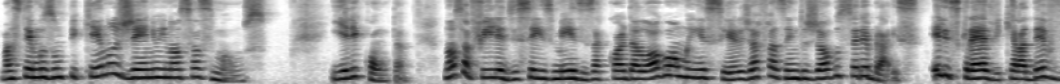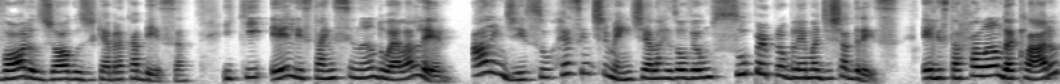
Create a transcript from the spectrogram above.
mas temos um pequeno gênio em nossas mãos. E ele conta: Nossa filha de seis meses acorda logo ao amanhecer já fazendo jogos cerebrais. Ele escreve que ela devora os jogos de quebra-cabeça e que ele está ensinando ela a ler. Além disso, recentemente ela resolveu um super problema de xadrez. Ele está falando, é claro,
